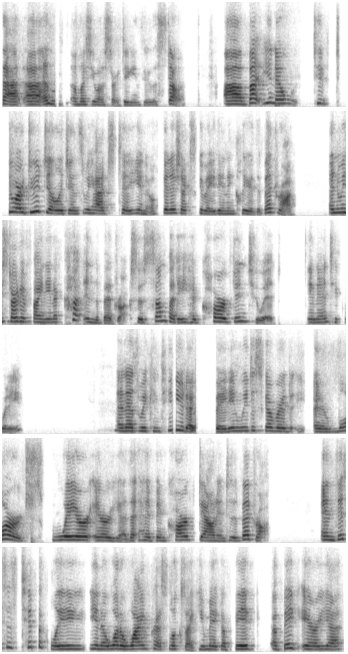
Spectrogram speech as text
that uh, unless you want to start digging through the stone. Uh, but you know to, to do our due diligence we had to you know finish excavating and clear the bedrock. And we started finding a cut in the bedrock. So somebody had carved into it in antiquity and as we continued excavating we discovered a large square area that had been carved down into the bedrock. And this is typically you know what a wine press looks like. You make a big a big area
